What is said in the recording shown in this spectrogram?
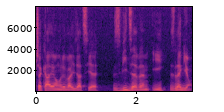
czekają rywalizacje z Widzewem i z Legią.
